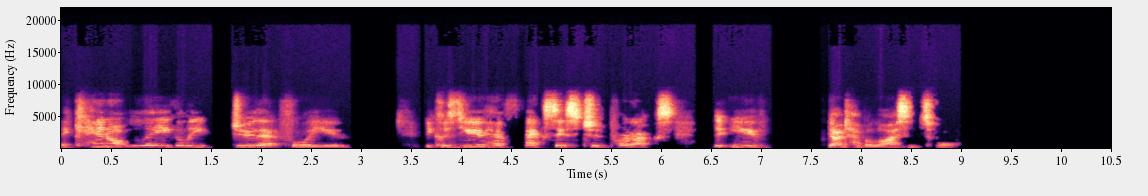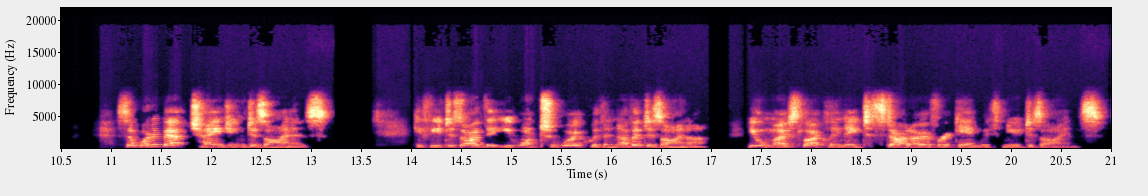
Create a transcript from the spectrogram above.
they cannot legally do that for you because you have access to products that you don't have a license for. So, what about changing designers? If you decide that you want to work with another designer, you'll most likely need to start over again with new designs.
